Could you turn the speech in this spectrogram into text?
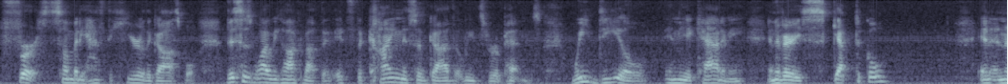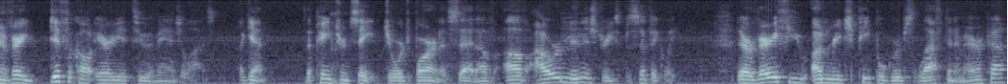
first somebody has to hear the gospel. This is why we talk about that. It's the kindness of God that leads to repentance. We deal in the academy in a very skeptical, and in a very difficult area to evangelize. Again, the patron saint George Barna said of, of our ministry specifically, there are very few unreached people groups left in America.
